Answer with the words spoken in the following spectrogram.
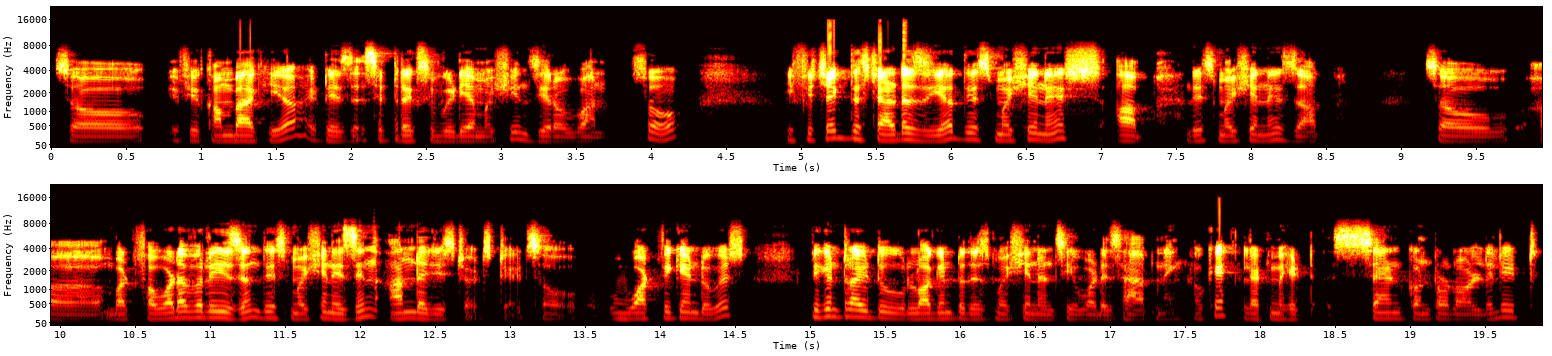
So if you come back here, it is Citrix VDI machine 01. So if you check the status here, this machine is up. This machine is up. So, uh, but for whatever reason, this machine is in unregistered state. So what we can do is we can try to log into this machine and see what is happening. Okay, let me hit send control alt delete.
